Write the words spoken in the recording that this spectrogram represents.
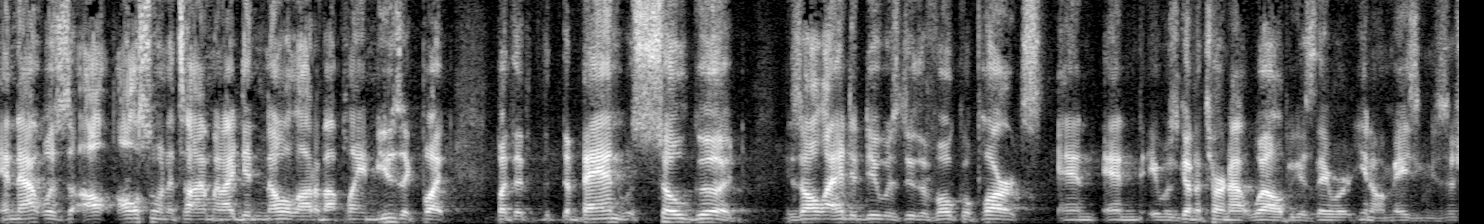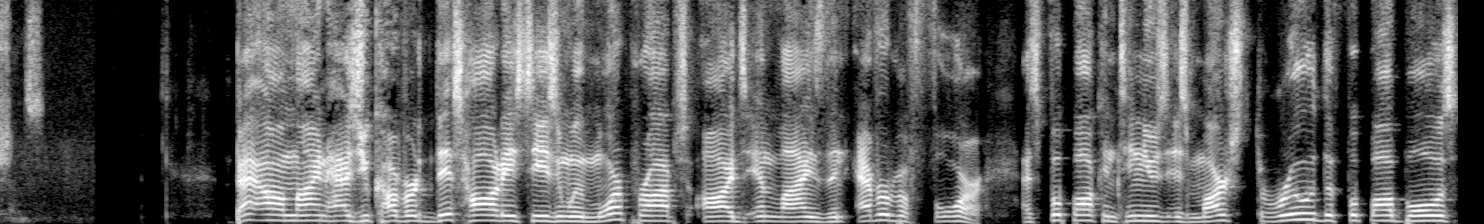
And that was also in a time when I didn't know a lot about playing music, but but the the band was so good is all I had to do was do the vocal parts and and it was going to turn out well because they were you know amazing musicians. BetOnline has you covered this holiday season with more props, odds, and lines than ever before as football continues is March through the football bowls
